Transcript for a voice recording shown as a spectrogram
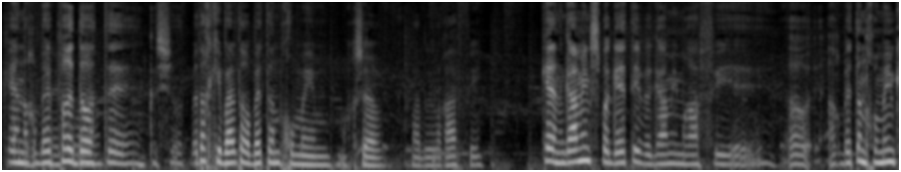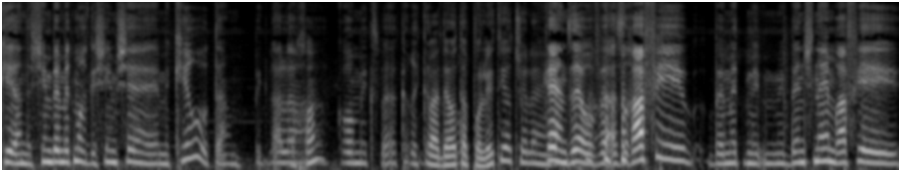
כן, הרבה פרדות uh, קשות. בטח קיבלת הרבה תנחומים עכשיו על רפי. כן, גם עם ספגטי וגם עם רפי, אה, הרבה תנחומים, כי אנשים באמת מרגישים שהם הכירו אותם, בגלל נכון. הקומיקס והקריקטורות. והדעות הפוליטיות שלהם. כן, זהו. אז רפי, באמת, מבין שניהם, רפי...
